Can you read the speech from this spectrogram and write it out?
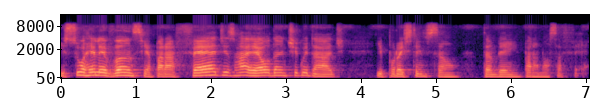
e sua relevância para a fé de Israel da antiguidade e, por extensão, também para a nossa fé.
